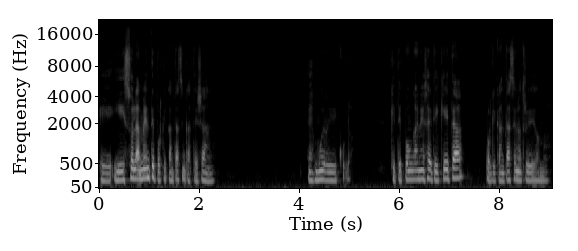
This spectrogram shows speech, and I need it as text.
eh, y es solamente porque cantás en castellano. Es muy ridículo que te pongan esa etiqueta porque cantás en otro idioma.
